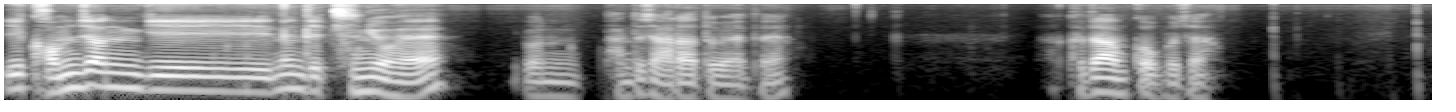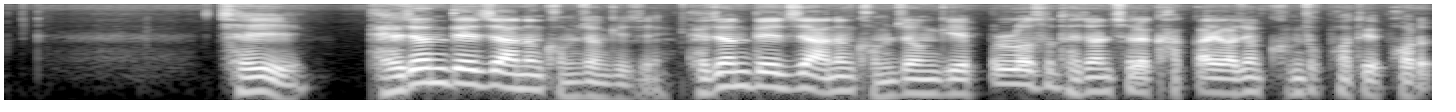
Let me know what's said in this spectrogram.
이 검전기는 이제 중요해. 이건 반드시 알아둬야 돼. 그 다음 거 보자. 제2. 대전되지 않은 검전기지. 대전되지 않은 검전기에 플러스 대전체를 가까이 가져온 금속 파트가 벌어,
